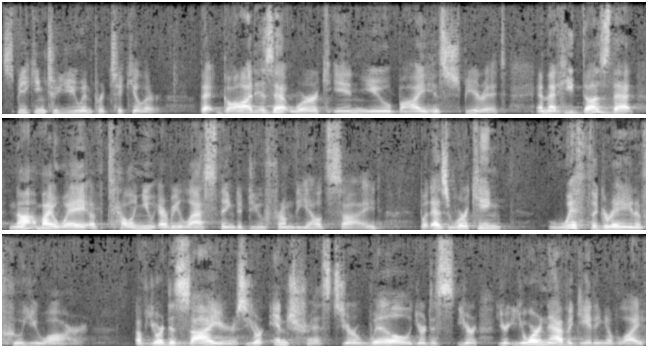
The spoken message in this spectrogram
speaking to you in particular that God is at work in you by his Spirit, and that he does that not by way of telling you every last thing to do from the outside, but as working with the grain of who you are, of your desires, your interests, your will, your, your, your, your navigating of life,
